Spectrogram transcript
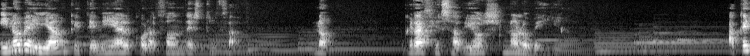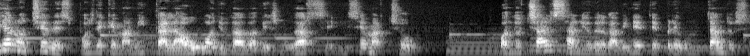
y no veían que tenía el corazón destrozado. No, gracias a Dios no lo veían. Aquella noche, después de que mamita la hubo ayudado a desnudarse y se marchó, cuando Charles salió del gabinete preguntándose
